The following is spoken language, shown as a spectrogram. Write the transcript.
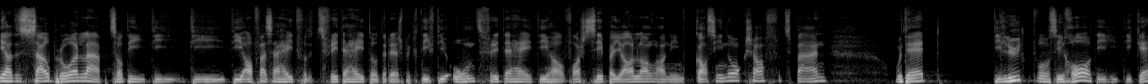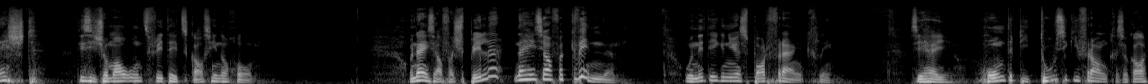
Ich habe das selber auch erlebt, so die, die, die, die Abwesenheit von der Zufriedenheit oder respektive die Unzufriedenheit. Ich habe fast sieben Jahre lang im Casino gearbeitet in Bern. Und dort, die Leute, die sie kommen, die, die Gäste, die sind schon mal unzufrieden ins Casino gekommen. Und dann haben sie angefangen spielen, dann haben sie angefangen gewinnen. Und nicht irgendwie ein paar Fränkchen. Sie haben hunderte, tausende Franken, sogar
